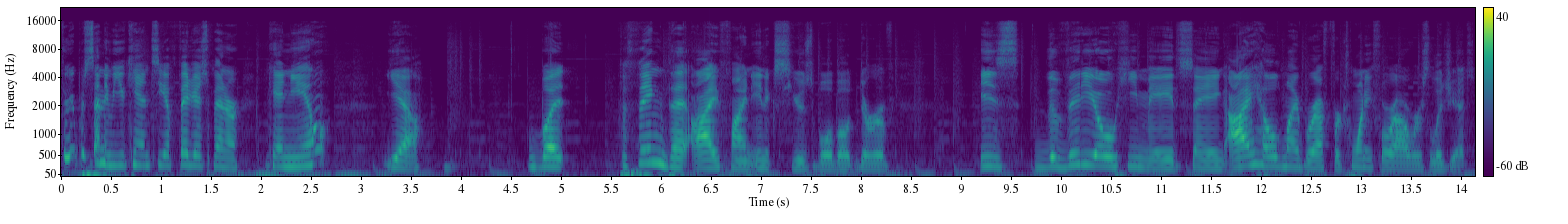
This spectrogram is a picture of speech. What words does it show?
3% of you can't see a fidget spinner. Can you? Yeah. But the thing that I find inexcusable about Durv is the video he made saying, I held my breath for 24 hours legit.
